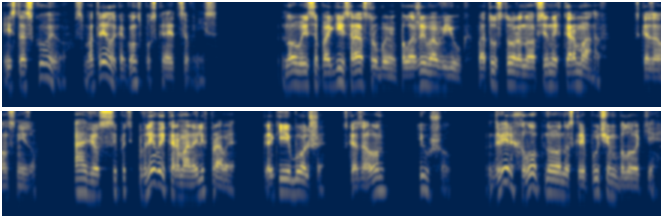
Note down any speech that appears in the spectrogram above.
И с тоскою смотрела, как он спускается вниз. «Новые сапоги с раструбами положи во вьюг, по ту сторону овсяных карманов», — сказал он снизу. «А овес сыпать? В левый карман или в правый? «Какие больше?» — сказал он и ушел. Дверь хлопнула на скрипучем блоке,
